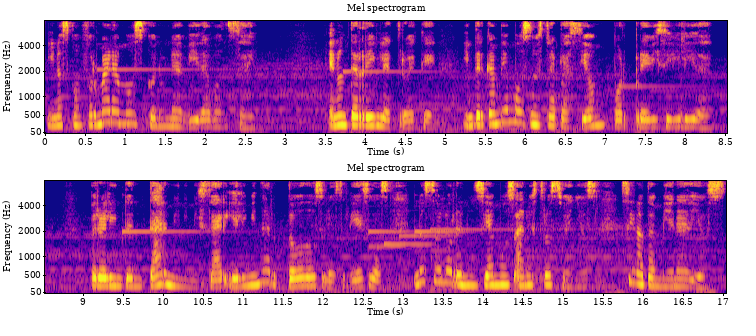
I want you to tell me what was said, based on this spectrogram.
y nos conformáramos con una vida bonsai. En un terrible trueque, intercambiamos nuestra pasión por previsibilidad. Pero al intentar minimizar y eliminar todos los riesgos, no solo renunciamos a nuestros sueños, sino también a Dios.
